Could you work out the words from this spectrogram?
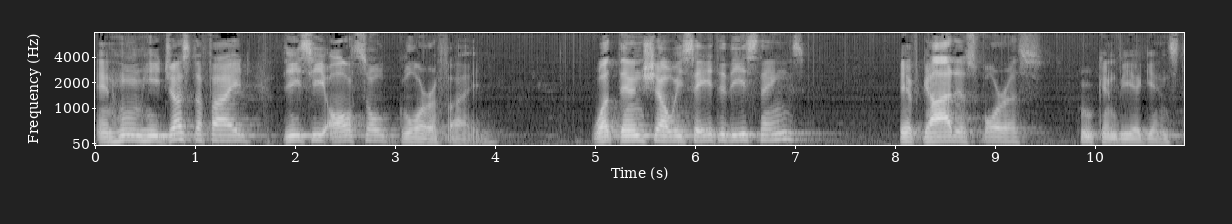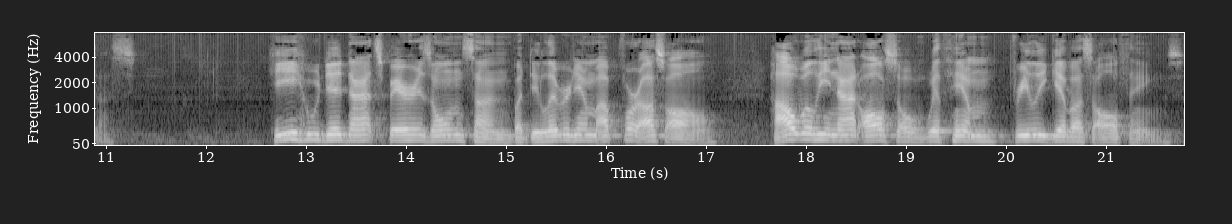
and whom he justified, these he also glorified. What then shall we say to these things? If God is for us, who can be against us? He who did not spare his own son, but delivered him up for us all, how will he not also with him freely give us all things?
